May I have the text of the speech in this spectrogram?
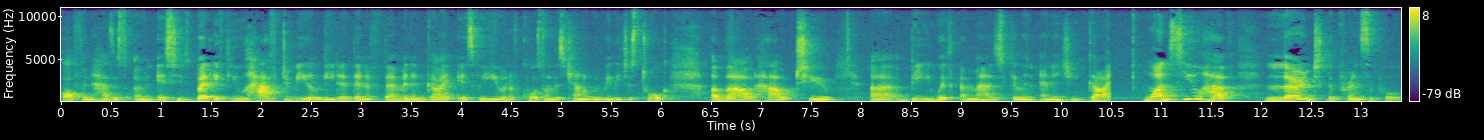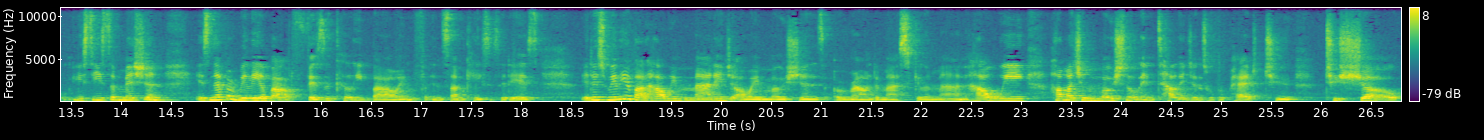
often has its own issues. But if you have to be a leader, then a feminine guy is for you. And of course, on this channel, we really just talk about how to uh, be with a masculine energy guy. Once you have learned the principle, you see, submission is never really about physically bowing. In some cases, it is. It is really about how we manage our emotions around a masculine man, how we, how much emotional intelligence we're prepared to to show,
